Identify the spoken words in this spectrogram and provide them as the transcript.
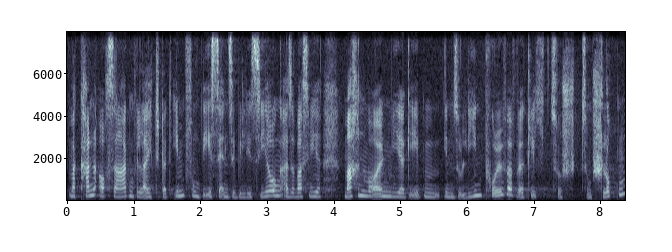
Man kann auch sagen, vielleicht statt Impfung Desensibilisierung. Also was wir machen wollen, wir geben Insulinpulver wirklich zu, zum Schlucken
